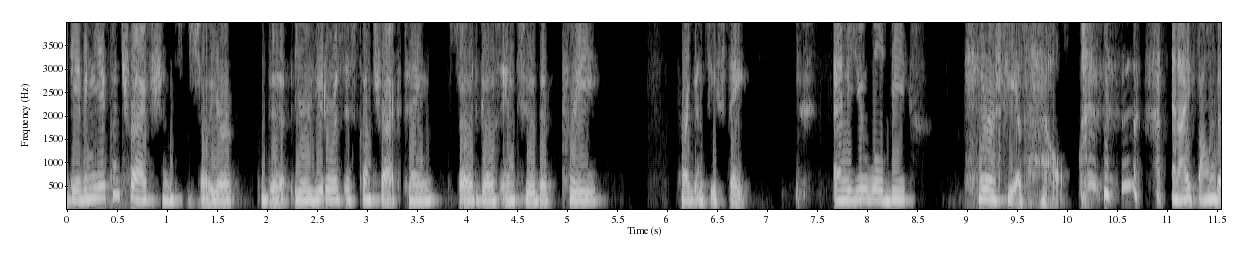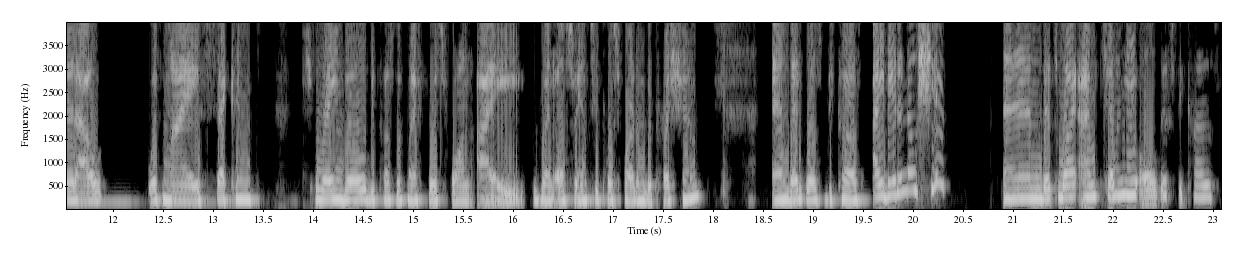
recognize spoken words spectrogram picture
giving you contractions. So your the, your uterus is contracting, so it goes into the pre-pregnancy state, and you will be thirsty as hell. and I found that out with my second rainbow because with my first one i went also into postpartum depression. And that was because i didn't know shit. And that's why i'm telling you all this because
